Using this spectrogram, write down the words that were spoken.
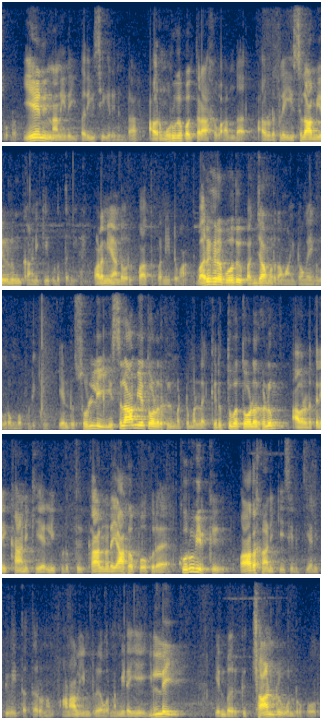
சூழல். ஏன் நான் இதை பதிவு செய்கிறேன் என்றால் அவர் முருக பக்தராக வாழ்ந்தார். அவரிடத்தில் இஸ்லாமியர்களும் காணிக்கை கொடுத்தனர். பழனி ஆண்டவருக்கு பார்த்து பண்ணிட்டு வாங்க. வருகிற போது பஞ்சாமிர்தம் வாங்கிட்டு வாங்க எங்களுக்கு ரொம்ப பிடிக்கும் என்று சொல்லி இஸ்லாமிய தோழர்கள் மட்டுமல்ல கிறித்துவ தோழர்களும் அவரிடத்திலே காணிக்கை அள்ளி கொடுத்து கால்நடையாக போகிற குருவிற்கு பாதகாணிக்கை செலுத்தி அனுப்பி வைத்த தருணம். ஆனால் இன்று அவர் நம்மிடையே இல்லை என்பதற்கு சான்று ஒன்று போதும்.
